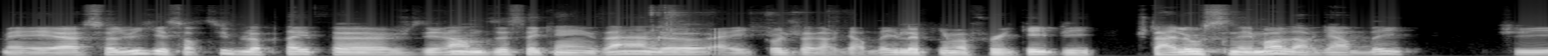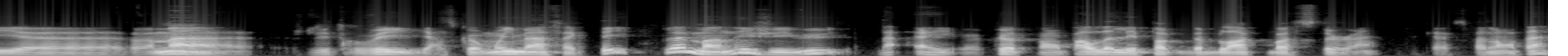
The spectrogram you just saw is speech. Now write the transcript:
Mais euh, celui qui est sorti, il peut-être, euh, je dirais, entre 10 et 15 ans, là, hey, écoute, je l'avais regardé, là, puis il m'a freaké, puis j'étais allé au cinéma le regarder, puis euh, vraiment, je l'ai trouvé, en tout cas, moi, il m'a affecté. Là, à un moment donné, j'ai vu, ben, hey, écoute, on parle de l'époque de Blockbuster, hein, ça fait longtemps,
